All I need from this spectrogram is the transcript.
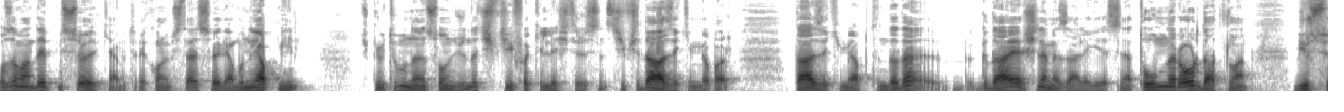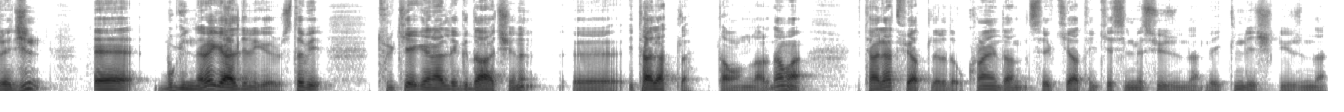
O zaman da hep biz söyledik yani bütün ekonomistler söylüyor. Yani bunu yapmayın. Çünkü bütün bunların sonucunda çiftçiyi fakirleştirirsiniz. Çiftçi daha az ekim yapar. Daha az ekim yaptığında da gıdaya erişilemez hale gelirsin. Yani tohumları orada atılan bir sürecin e, bugünlere geldiğini görüyoruz. Tabii Türkiye genelde gıda açığını e, ithalatla tamamlardı ama ithalat fiyatları da Ukrayna'dan sevkiyatın kesilmesi yüzünden ve iklim değişikliği yüzünden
